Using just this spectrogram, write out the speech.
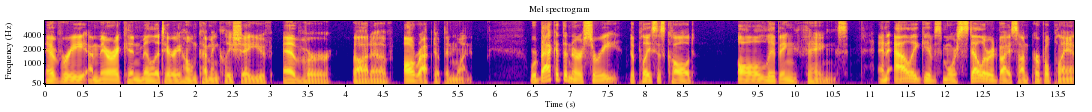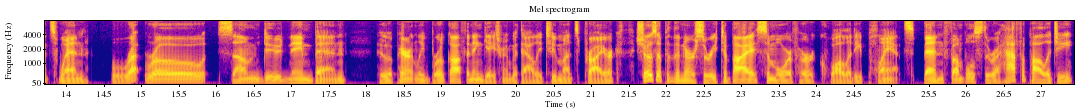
every American military homecoming cliche you've ever thought of, all wrapped up in one. We're back at the nursery. The place is called All Living Things. And Allie gives more stellar advice on purple plants when Rutro, some dude named Ben, who apparently broke off an engagement with Allie two months prior, shows up at the nursery to buy some more of her quality plants. Ben fumbles through a half apology,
